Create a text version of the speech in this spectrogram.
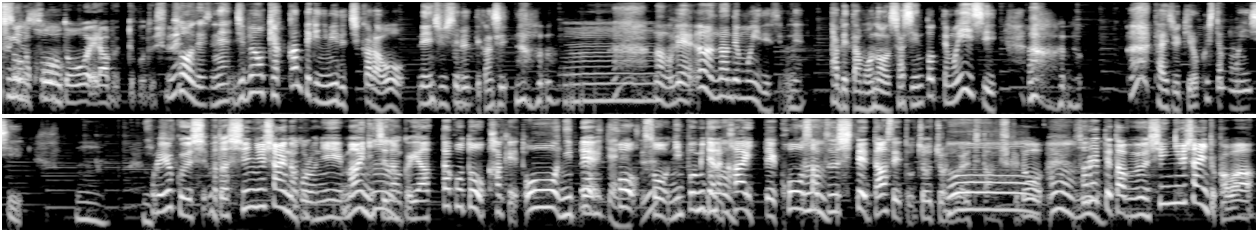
次の行動を選ぶってことですね。そうですね。自分を客観的に見る力を練習してるって感じ。なので、うん、何でもいいですよね。食べたものを写真撮ってもいいし、体重記録してもいいし。うん。これよく私新入社員の頃に毎日なんかやったことを書けと、うん、日報みたいなそう日報みたいな書いて考察して出せと上長に言われてたんですけど、うん、それって多分新入社員とかは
